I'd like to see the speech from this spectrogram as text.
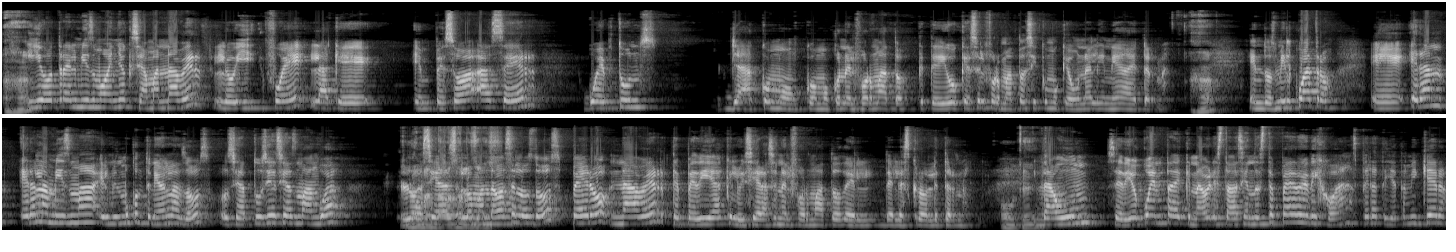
Ajá. y otra el mismo año que se llama Naver, lo, fue la que empezó a hacer webtoons ya como, como con el formato, que te digo que es el formato así como que una línea eterna Ajá. en 2004. Eh, eran, era la misma, el mismo contenido en las dos. O sea, tú si hacías mangua, lo, hacías, lo mandabas a los dos, pero Naver te pedía que lo hicieras en el formato del, del scroll eterno. Ok. Daum se dio cuenta de que Naver estaba haciendo este pedo y dijo, ah, espérate, yo también quiero.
